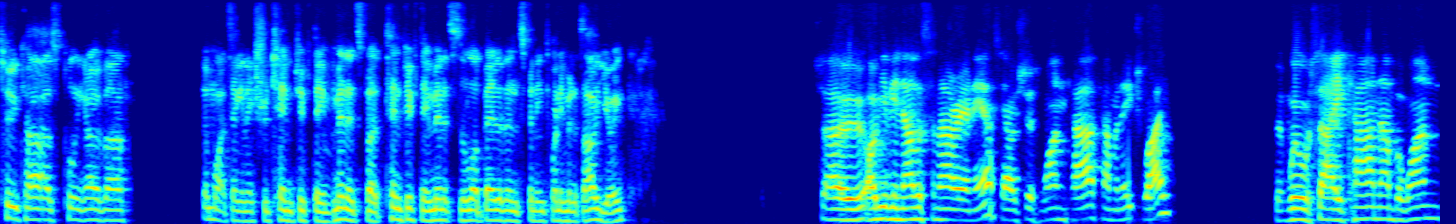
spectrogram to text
two cars pulling over it might take an extra 10 15 minutes but 10 15 minutes is a lot better than spending 20 minutes arguing So I'll give you another scenario now. So it's just one car coming each way. But we'll say car number one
